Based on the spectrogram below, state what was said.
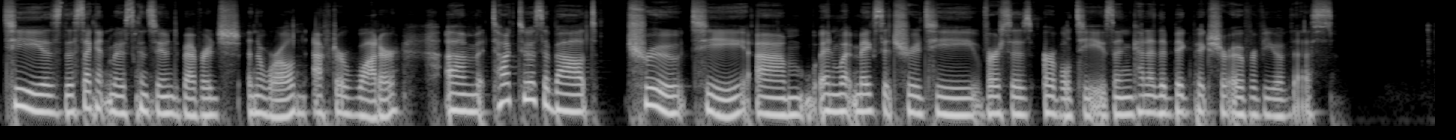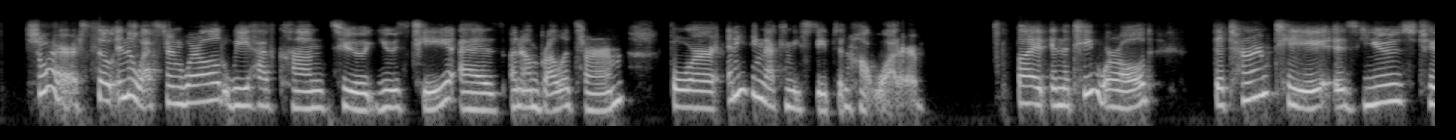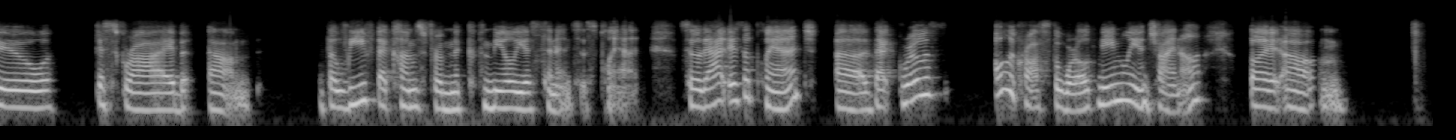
tea is the second most consumed beverage in the world after water. Um, talk to us about true tea um, and what makes it true tea versus herbal teas and kind of the big picture overview of this. Sure. So in the Western world, we have come to use tea as an umbrella term for anything that can be steeped in hot water. But in the tea world, the term tea is used to describe um, the leaf that comes from the Camellia sinensis plant. So that is a plant uh, that grows all across the world, namely in China, but um,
